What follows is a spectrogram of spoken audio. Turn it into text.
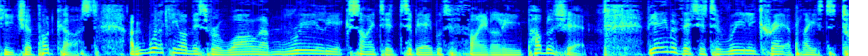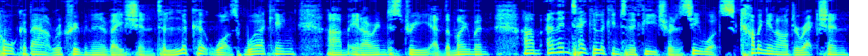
Future podcast. I've been working on this for a while and I'm really excited to be able to finally publish it. The aim of this is to really create a place to talk about recruitment innovation, to look at what's working um, in our industry at the moment, um, and then take a look into the future and see what's coming in our direction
